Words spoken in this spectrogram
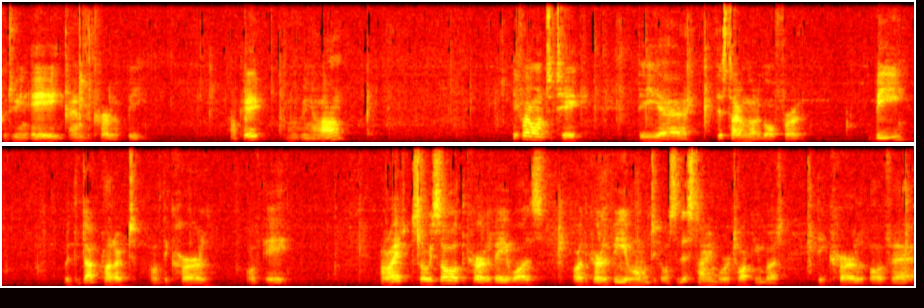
between a and the curl of b. Okay, moving along. If I want to take the, uh, this time I'm going to go for B with the dot product of the curl of A. Alright, so we saw what the curl of A was, or the curl of B a moment ago. So this time we're talking about the curl of, uh,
